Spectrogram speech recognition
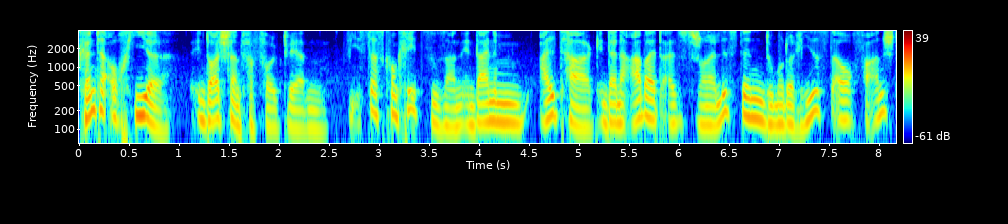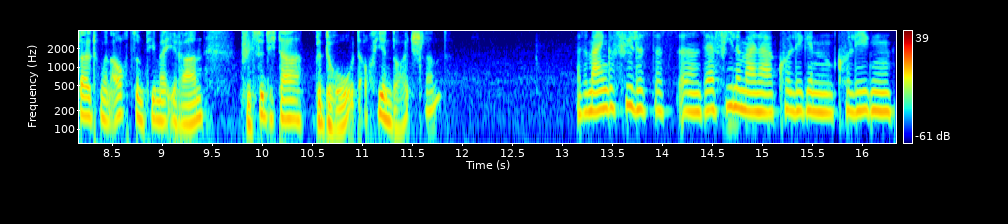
könnte auch hier in Deutschland verfolgt werden. Wie ist das konkret, Susanne, in deinem Alltag, in deiner Arbeit als Journalistin? Du moderierst auch Veranstaltungen auch zum Thema Iran. Fühlst du dich da bedroht, auch hier in Deutschland? Also mein Gefühl ist, dass äh, sehr viele meiner Kolleginnen und Kollegen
